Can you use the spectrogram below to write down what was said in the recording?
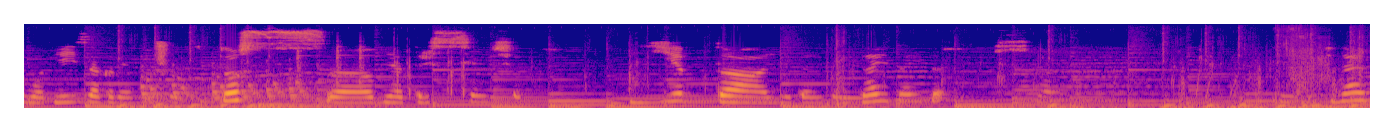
Вот, я не знаю, когда я пришел видос, uh, у меня 370 еда, еда, еда, еда, еда, еда. Кидаем.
